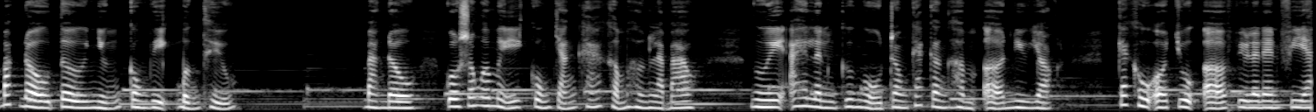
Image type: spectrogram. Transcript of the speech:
Bắt đầu từ những công việc bẩn thỉu. Ban đầu, cuộc sống ở Mỹ cũng chẳng khá khẩm hơn là bao người Ireland cư ngụ trong các căn hầm ở New York, các khu ổ chuột ở Philadelphia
